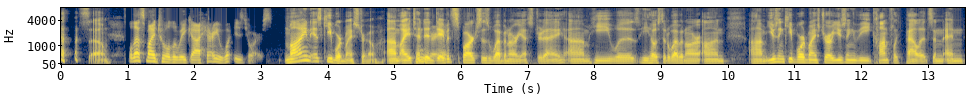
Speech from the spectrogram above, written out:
so Well, that's my tool of the week. Uh, Harry, what is yours? mine is Keyboard Maestro. Um, I attended very David nice. Sparks's webinar yesterday. Um, he was he hosted a webinar on um, using Keyboard Maestro, using the conflict palettes, and and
